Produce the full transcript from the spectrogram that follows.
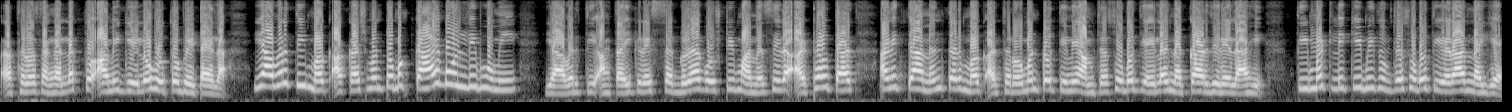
अथर्व सांगायला लागतो आम्ही गेलो होतो भेटायला. यावरती मग आकाश म्हणतो मग काय बोलली भूमी? यावरती आता इकडे सगळ्या गोष्टी मानसीला आठवतात आणि त्यानंतर मग अथर्व म्हणतो तिने आमच्यासोबत यायला नकार दिलेला आहे. ती म्हटली की मी तुमच्यासोबत येणार नाहीये.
